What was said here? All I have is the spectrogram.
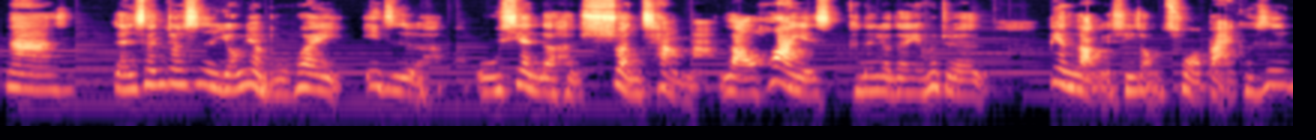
那人生就是永远不会一直无限的很顺畅嘛。老化也是，可能有的人也会觉得变老也是一种挫败。可是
